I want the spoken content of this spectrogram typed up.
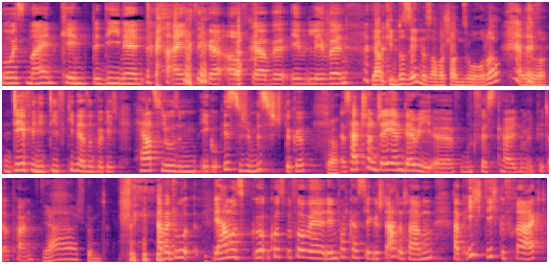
muss mein Kind bedienen. Einzige Aufgabe im Leben. Ja, Kinder sehen das aber schon so, oder? Also, Definitiv, Kinder sind wirklich herzlose, egoistische Miststücke. Ja. Es hat schon J.M. Barry äh, gut festgehalten mit Peter Pan. ja, stimmt. Aber du, wir haben uns ku- kurz bevor wir den Podcast hier gestartet haben, habe ich dich gefragt,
